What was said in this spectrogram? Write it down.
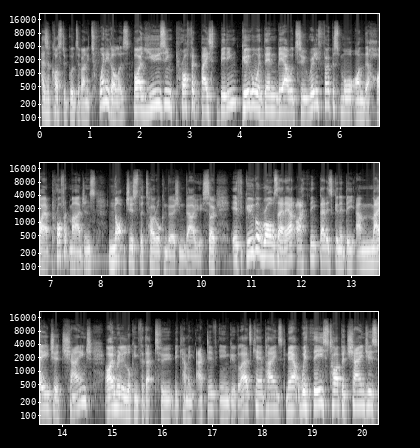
has a cost of goods of only $20. By using profit-based bidding, Google would then be able to really focus more on the higher profit margins, not just the total conversion value. So if Google rolls that out, I think that is going to be a major change. I'm really looking for that to becoming active in Google Ads campaigns. Now, with these type of changes,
